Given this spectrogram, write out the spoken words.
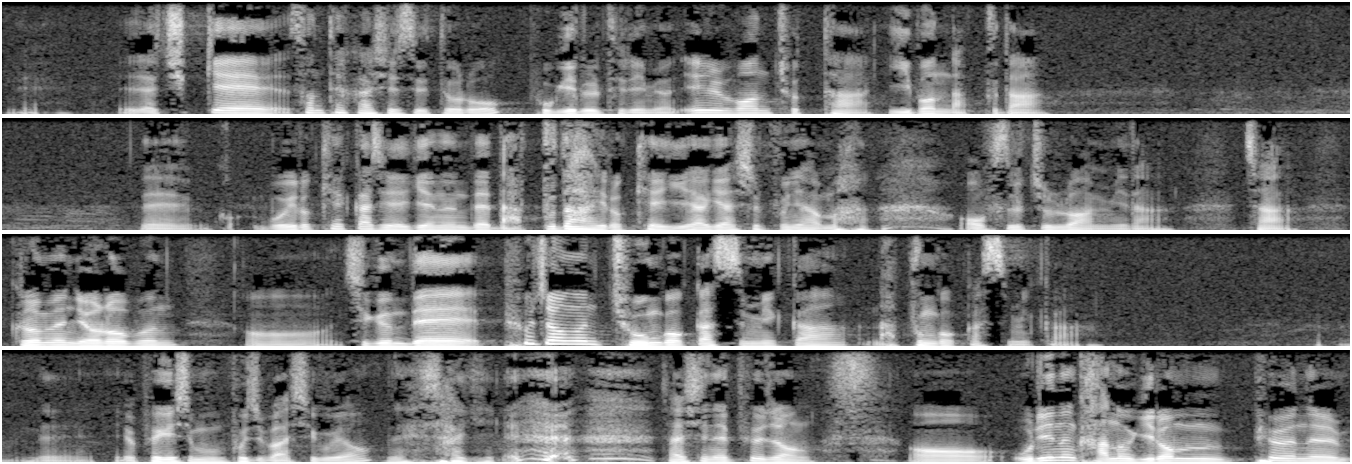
네. 쉽게 선택하실 수 있도록 보기를 드리면 1번 좋다, 2번 나쁘다. 네, 뭐 이렇게까지 얘기했는데 나쁘다 이렇게 이야기하실 분이 아마 없을 줄로 압니다. 자, 그러면 여러분 어, 지금 내 표정은 좋은 것 같습니까? 나쁜 것 같습니까? 네, 옆에 계신 분 보지 마시고요. 네, 자기 자신의 표정. 어, 우리는 간혹 이런 표현을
